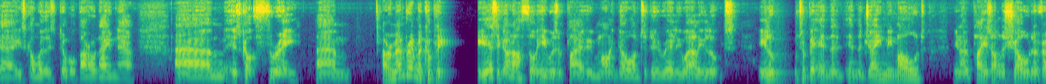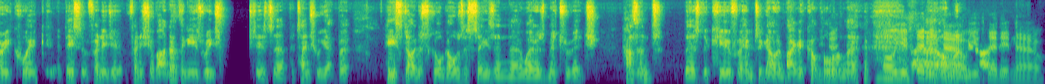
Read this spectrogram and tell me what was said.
uh, he's gone with his double barrel name now. Um, has got three. Um, I remember him a couple of years ago, and I thought he was a player who might go on to do really well. He looked he looked a bit in the in the Jamie mould. You know, plays on the shoulder, very quick, a decent finisher. Finisher, but I don't think he's reached his uh, potential yet. But he's started to score goals this season, uh, whereas Mitrovic hasn't. There's the cue for him to go and bag a couple on there. Oh, you've said it Uh, on now. You've said it now.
